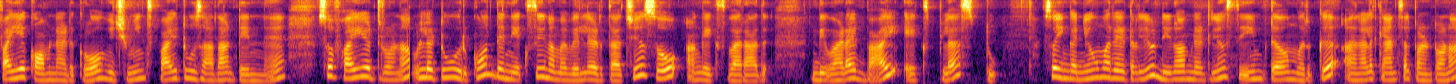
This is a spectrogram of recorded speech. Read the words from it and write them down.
ஃபைவை காமனாக எடுக்கிறோம் விச் மீன்ஸ் ஃபைவ் டூஸாக தான் டென்னு ஸோ ஃபைவ் எடுத்துட்டோன்னா உள்ள டூ இருக்கும். தென் எக்ஸையும் நம்ம வெளில எடுத்தாச்சு. ஸோ அங்கே எக்ஸ் வராது. Divided by X plus two so இங்கே நியூமரேட்டர்லேயும் டினாமினேட்டர்லேயும் சேம் டேர்ம் இருக்குது அதனால் கேன்சல் பண்ணிட்டோன்னா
